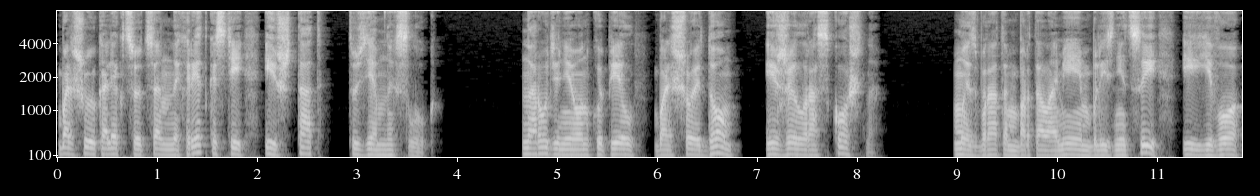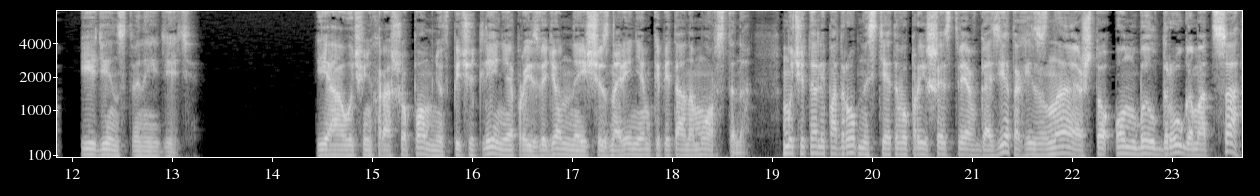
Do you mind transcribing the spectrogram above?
большую коллекцию ценных редкостей и штат туземных слуг. На родине он купил большой дом и жил роскошно. Мы с братом Бартоломеем близнецы и его единственные дети. Я очень хорошо помню впечатление, произведенное исчезновением капитана Морстена. Мы читали подробности этого происшествия в газетах и, зная, что он был другом отца,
